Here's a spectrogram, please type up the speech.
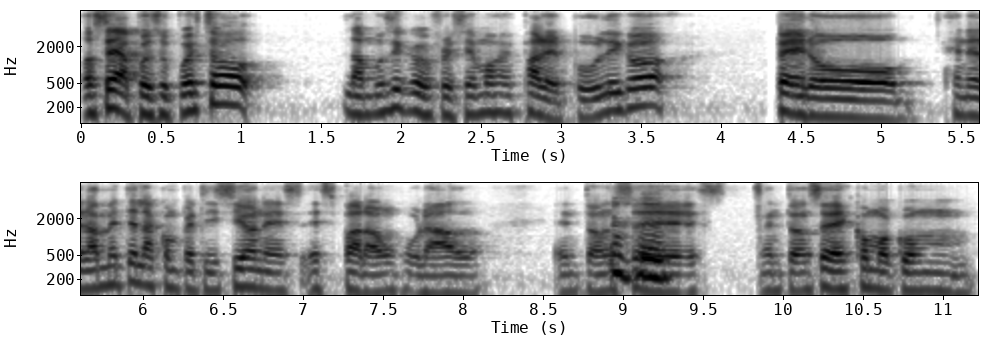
O sea, por supuesto, la música que ofrecemos es para el público, pero generalmente las competiciones es para un jurado. Entonces, entonces es como que un,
